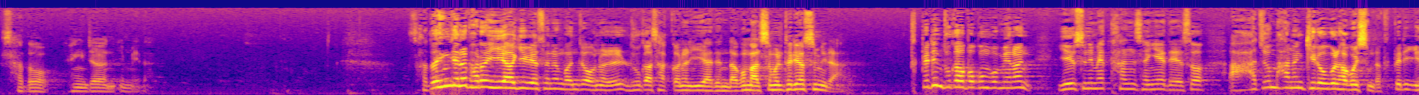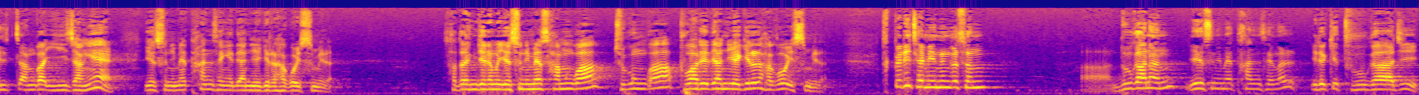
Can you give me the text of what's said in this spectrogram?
사도행전입니다. 사도행전을 바로 이해하기 위해서는 먼저 오늘 누가 사건을 이해해야 된다고 말씀을 드렸습니다. 특별히 누가복음 보면은 예수님의 탄생에 대해서 아주 많은 기록을 하고 있습니다. 특별히 1장과 2장에 예수님의 탄생에 대한 얘기를 하고 있습니다. 사도행전에는 예수님의 삶과 죽음과 부활에 대한 얘기를 하고 있습니다. 특별히 재미있는 것은 아, 누가는 예수님의 탄생을 이렇게 두 가지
